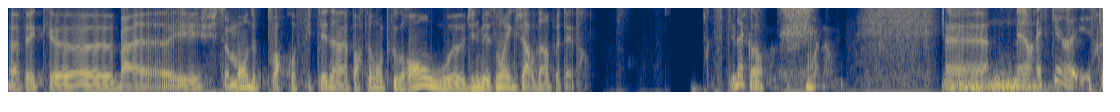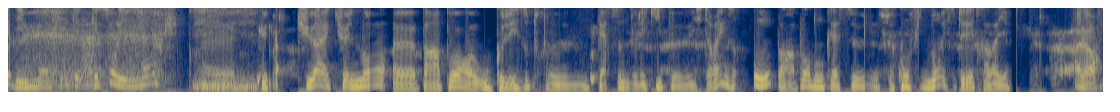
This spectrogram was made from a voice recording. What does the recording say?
avec euh, bah, et justement de pouvoir profiter d'un appartement plus grand ou euh, d'une maison avec jardin peut-être. D'accord. Voilà. Euh, mais alors, est-ce qu'il y, a des manques Quels sont les manques euh, que tu as actuellement euh, par rapport ou que les autres personnes de l'équipe Easter Eggs ont par rapport donc à ce, confinement et ce télétravail? Alors,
